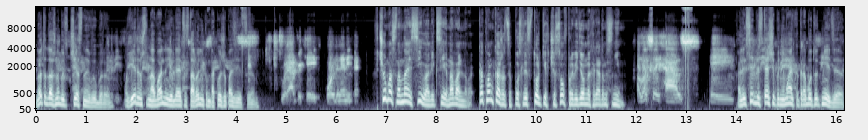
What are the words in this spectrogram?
Но это должны быть честные выборы. Уверен, что Навальный является сторонником такой же позиции. В чем основная сила Алексея Навального? Как вам кажется, после стольких часов, проведенных рядом с ним? Алексей блестяще понимает, как работают медиа,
